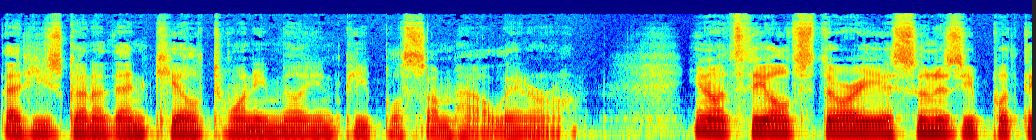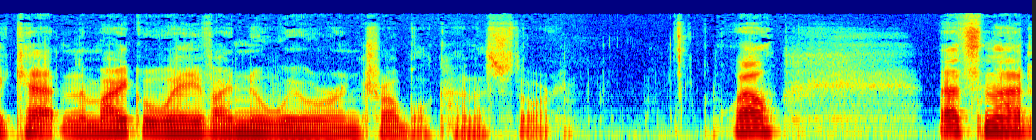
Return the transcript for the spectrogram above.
that he's going to then kill 20 million people somehow later on. You know, it's the old story as soon as he put the cat in the microwave, I knew we were in trouble kind of story. Well, that's not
